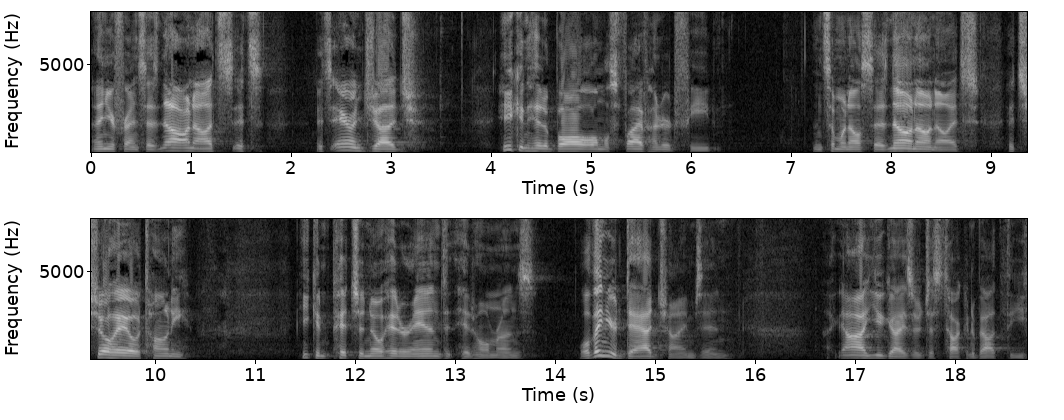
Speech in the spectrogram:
And then your friend says, no, no, it's, it's, it's Aaron Judge. He can hit a ball almost 500 feet. And someone else says, no, no, no, it's, it's Shohei Ohtani. He can pitch a no hitter and hit home runs. Well, then your dad chimes in ah, you guys are just talking about the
